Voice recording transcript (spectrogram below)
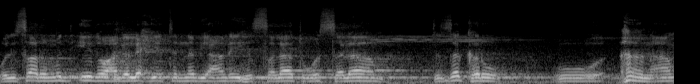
واللي صار مد إيده على لحية النبي عليه الصلاة والسلام تذكروا؟ ونعم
